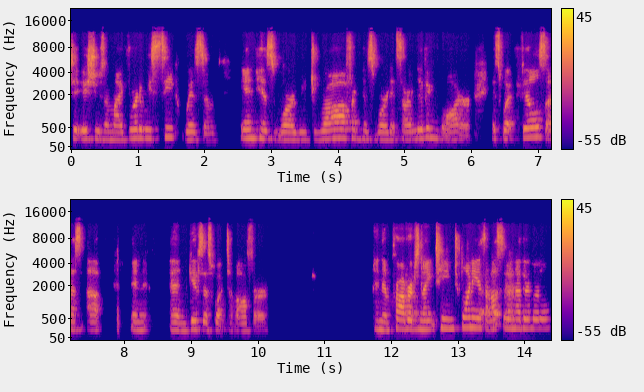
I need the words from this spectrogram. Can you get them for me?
to issues in life? Where do we seek wisdom? In His Word. We draw from His Word. It's our living water, it's what fills us up and, and gives us what to offer. And then Proverbs 19 20 is also another little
